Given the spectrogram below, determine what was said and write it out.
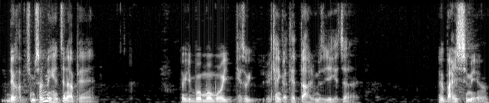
내가 지금 설명했잖아 앞에 여기 뭐 뭐뭐 뭐, 뭐 계속 이렇게 하니까 됐다 이러면서 얘기했잖아요. 말씀이에요.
